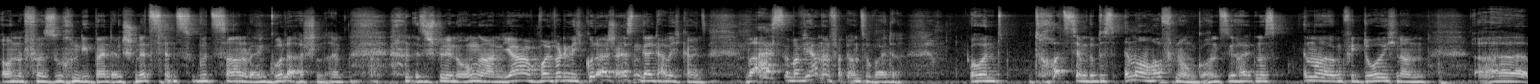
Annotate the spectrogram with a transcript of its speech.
und versuchen die Band in Schnitzeln zu bezahlen oder in Gulaschen. Sie spielen in Ungarn. Ja, wollt ihr nicht Gulasch essen? Geld habe ich keins. Was? Aber wir haben dann und so weiter. Und trotzdem gibt es immer Hoffnung und sie halten es immer irgendwie durch. Und dann, äh,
